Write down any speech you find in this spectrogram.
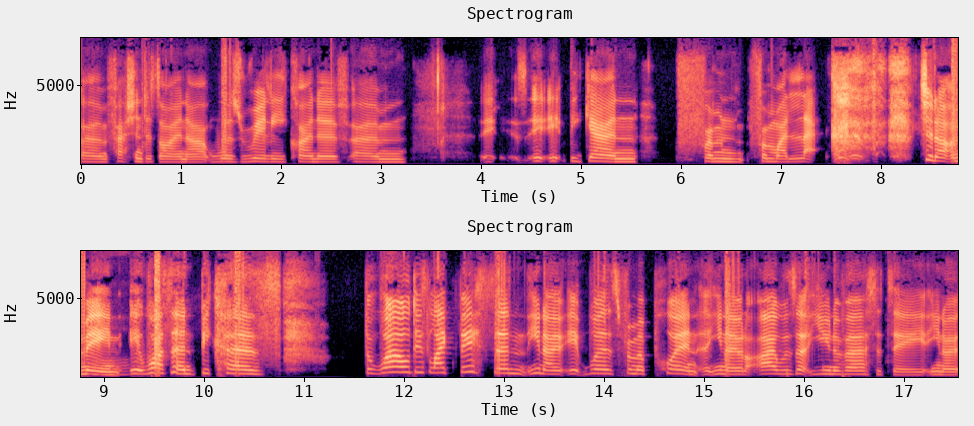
um, fashion designer was really kind of um, it, it, began from from my lack. Do you know what I mean? It wasn't because the world is like this and you know it was from a point uh, you know like i was at university you know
